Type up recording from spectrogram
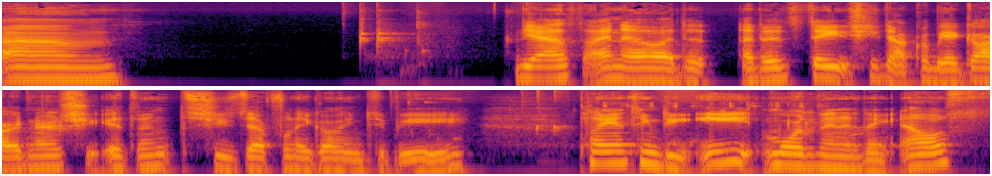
Um Yes, I know. I did. I did state she's not to be a gardener. She isn't. She's definitely going to be planting to eat more than anything else.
